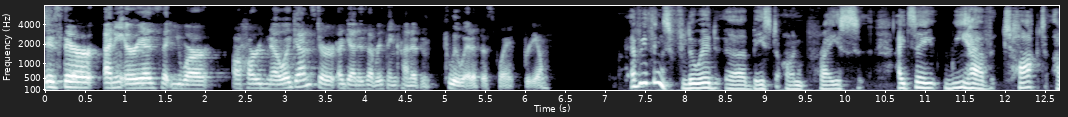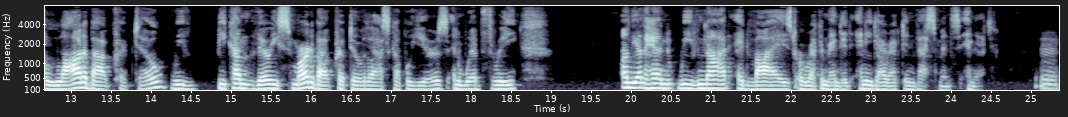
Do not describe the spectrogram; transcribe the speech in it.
is there any areas that you are a hard no against or again is everything kind of fluid at this point for you everything's fluid uh, based on price. I'd say we have talked a lot about crypto. We've become very smart about crypto over the last couple years and Web3. On the other hand, we've not advised or recommended any direct investments in it. Mm.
